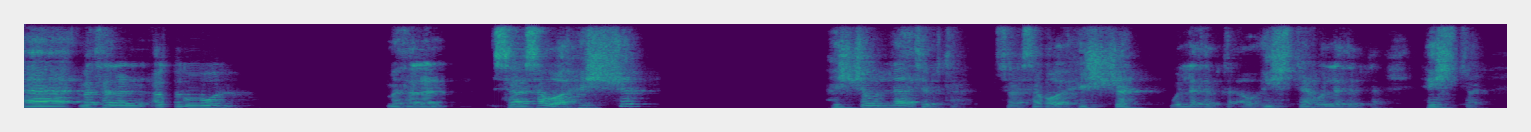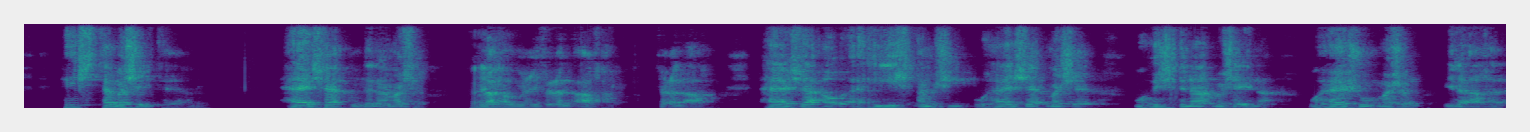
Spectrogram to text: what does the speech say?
آه مثلا أقول مثلا ساسوى هشه هشه ولا ثبته؟ ساسوى هشه ولا ثبته؟ أو هشته ولا ثبته؟ هشته. هشته مشيته يعني. هاشا عندنا مشى. لاحظ معي فعل آخر فعل آخر. هاشا أو أهيش أمشي وهاشا مشى وهشنا مشينا وهاشوا مشوا إلى آخره.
